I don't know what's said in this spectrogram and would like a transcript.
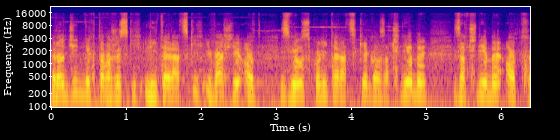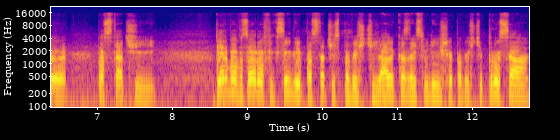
rodzinnych, towarzyskich i literackich. I właśnie od związku literackiego zaczniemy. Zaczniemy od e, postaci pierwowzoru fikcyjnej postaci z powieści Lalka, z najsłynniejszej powieści Prusa,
